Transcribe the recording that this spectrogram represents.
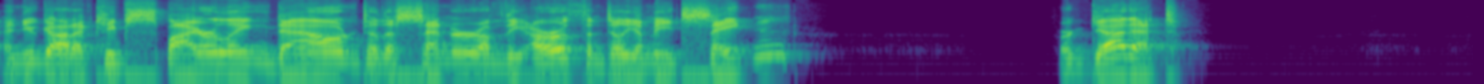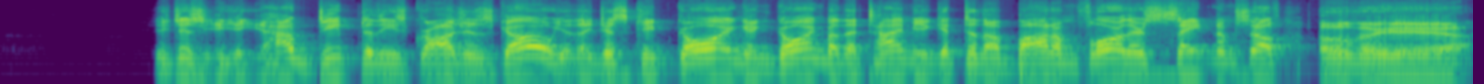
and you got to keep spiraling down to the center of the earth until you meet satan forget it you just, you, how deep do these garages go? They just keep going and going. By the time you get to the bottom floor, there's Satan himself. Over here.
